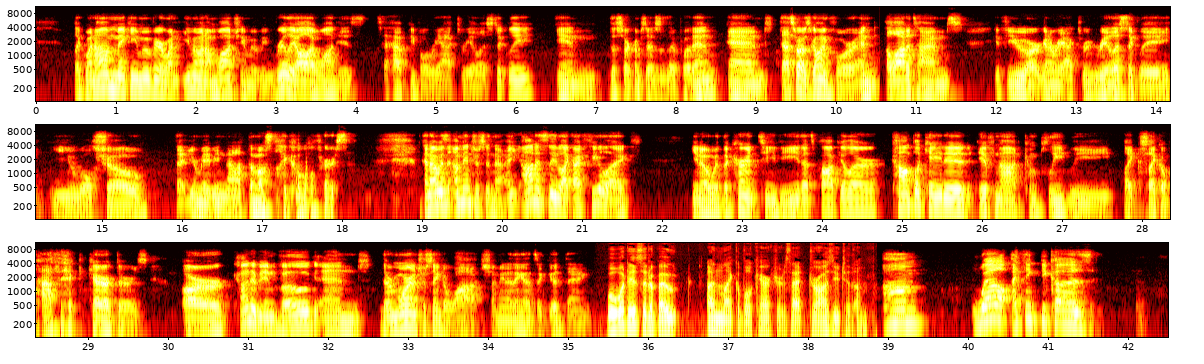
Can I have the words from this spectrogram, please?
like when I'm making a movie or when even when I'm watching a movie, really all I want is to have people react realistically in the circumstances they're put in. And that's what I was going for. And a lot of times, if you are going to react re- realistically, you will show that you're maybe not the most likable person. And I was I'm interested in that. I, honestly, like I feel like you know, with the current TV that's popular, complicated, if not completely like psychopathic characters are kind of in vogue and they're more interesting to watch. I mean, I think that's a good thing. well, what is it about unlikable characters that draws you to them? Um, well, I think because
